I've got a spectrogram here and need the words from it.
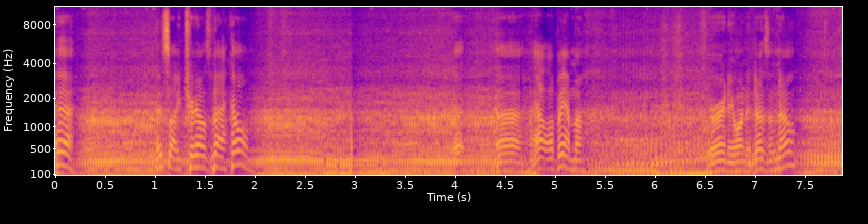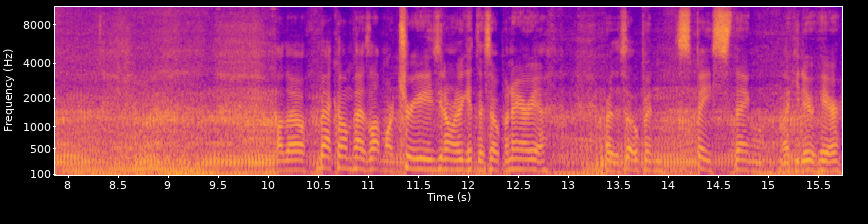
yeah, it's like trails back home. Uh, Alabama, for anyone who doesn't know. Although back home has a lot more trees, you don't really get this open area or this open space thing like you do here.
